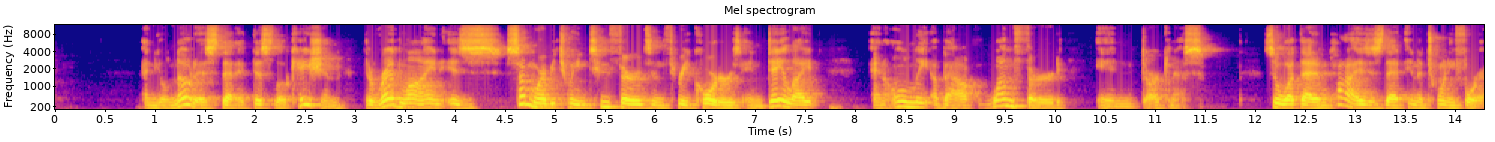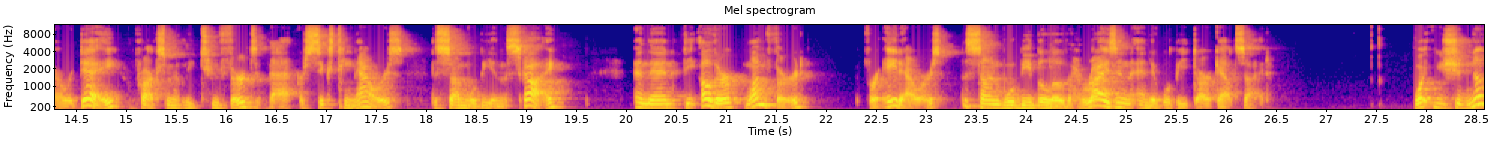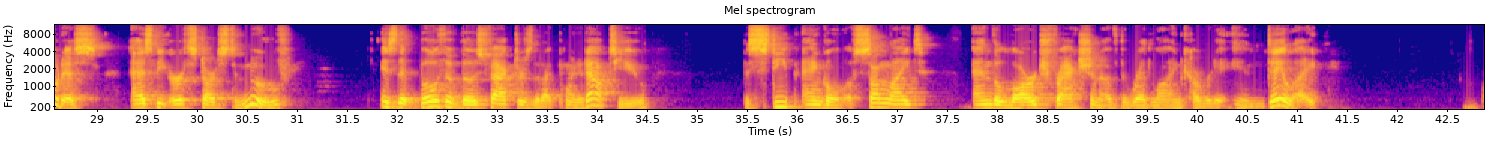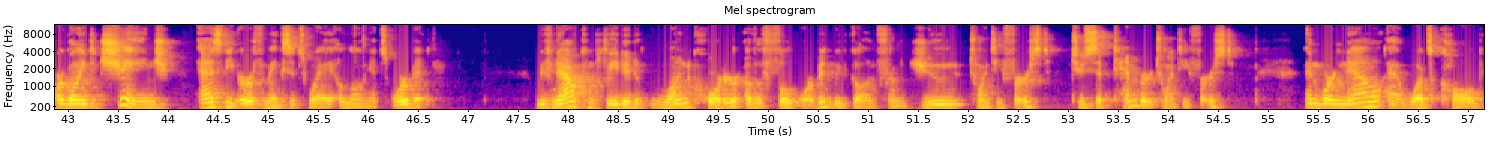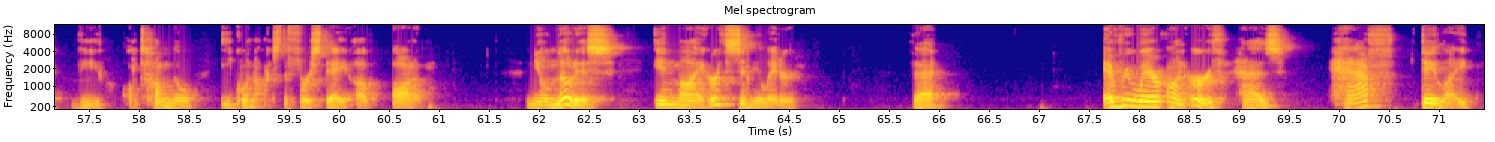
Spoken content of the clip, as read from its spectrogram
And you'll notice that at this location, the red line is somewhere between two-thirds and three-quarters in daylight and only about one-third in darkness. So what that implies is that in a 24-hour day, approximately two-thirds of that, or 16 hours, the sun will be in the sky, and then the other one-third, for eight hours, the sun will be below the horizon and it will be dark outside. What you should notice as the Earth starts to move is that both of those factors that I pointed out to you, the steep angle of sunlight and the large fraction of the red line covered in daylight, are going to change as the Earth makes its way along its orbit. We've now completed one quarter of a full orbit. We've gone from June 21st to September 21st, and we're now at what's called the autumnal equinox, the first day of autumn. And you'll notice in my Earth simulator that everywhere on Earth has half daylight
